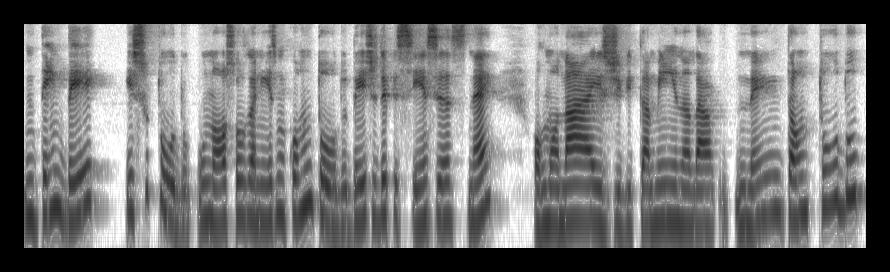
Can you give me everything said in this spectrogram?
entender isso tudo, o nosso organismo como um todo, desde deficiências, né, hormonais, de vitamina, da, né, então tudo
